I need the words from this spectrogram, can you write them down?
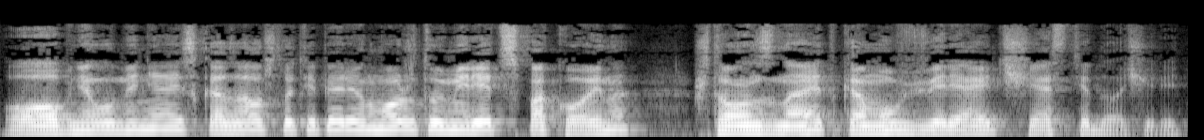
обнял меня и сказал, что теперь он может умереть спокойно, что он знает, кому вверяет счастье дочери.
